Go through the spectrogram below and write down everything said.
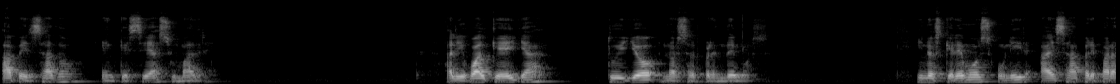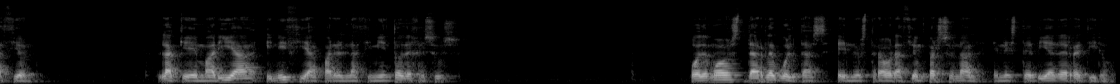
ha pensado en que sea su madre. Al igual que ella, tú y yo nos sorprendemos y nos queremos unir a esa preparación, la que María inicia para el nacimiento de Jesús. Podemos darle vueltas en nuestra oración personal en este día de retiro.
